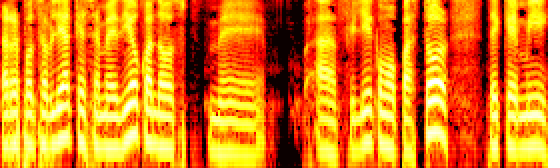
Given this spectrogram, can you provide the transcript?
la responsabilidad que se me dio cuando me afilié como pastor, de que mi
